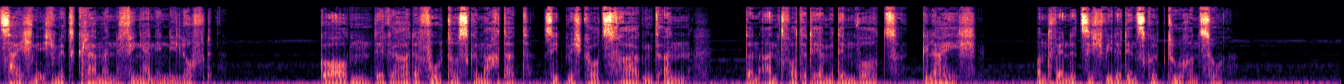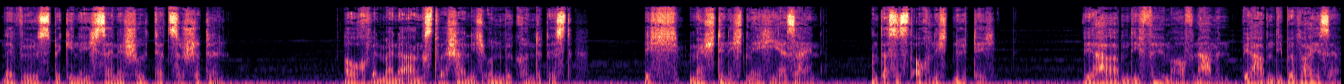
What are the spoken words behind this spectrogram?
zeichne ich mit klammen Fingern in die Luft. Gordon, der gerade Fotos gemacht hat, sieht mich kurz fragend an, dann antwortet er mit dem Wort gleich und wendet sich wieder den Skulpturen zu. Nervös beginne ich seine Schulter zu schütteln. Auch wenn meine Angst wahrscheinlich unbegründet ist, ich möchte nicht mehr hier sein. Und das ist auch nicht nötig. Wir haben die Filmaufnahmen, wir haben die Beweise.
